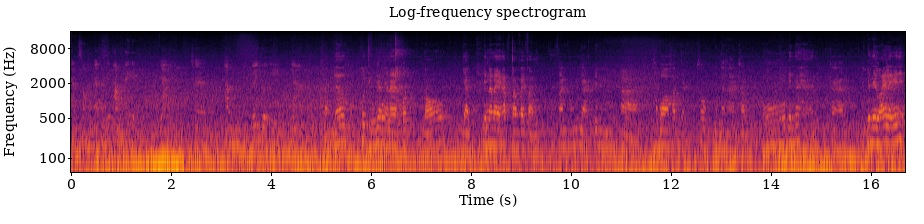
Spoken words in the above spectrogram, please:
การสอนแบบนี้ทำให้เด็กอยากจะทำด้วยตัวเองทุกอย่างครับแล้วพูดถึงเรื่องอนาคตน้องอยากเป็นอะไรครับความใฝ่ฝันฝันผมอยากเป็นอ่าทบครับอยากเข้าเป็นทหารครับโอ้เป็นทหาร ใช่ครับเป็นในร้อยอะไรไหมเนี่ย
